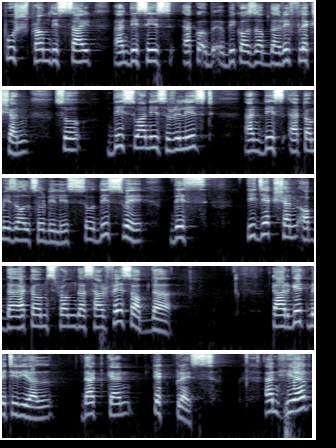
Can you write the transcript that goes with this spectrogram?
push from this side and this is because of the reflection. So, this one is released and this atom is also released. So, this way this ejection of the atoms from the surface of the target material that can take place. And here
